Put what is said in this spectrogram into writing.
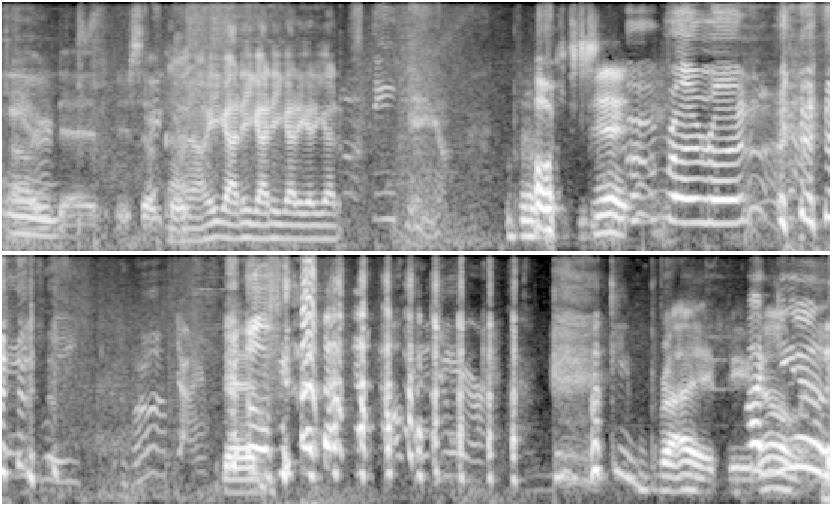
Oh, you're scared. dead. You're so No, good. no, he got it. He got it. He got it. He got it. He got it. Oh shit. Run, run. Safely. Dead. oh, Okay, here. Fucking dude. Fuck no. you.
